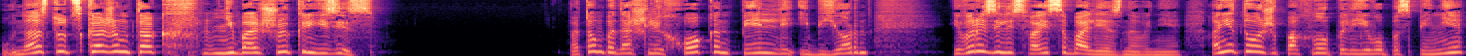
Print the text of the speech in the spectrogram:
У нас тут, скажем так, небольшой кризис». Потом подошли Хокон, Пелли и Бьорн и выразили свои соболезнования. Они тоже похлопали его по спине,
